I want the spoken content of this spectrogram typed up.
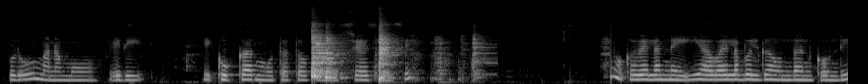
ఇప్పుడు మనము ఇది ఈ కుక్కర్ మూతతో క్లోజ్ చేసేసి ఒకవేళ నెయ్యి అవైలబుల్గా ఉందనుకోండి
